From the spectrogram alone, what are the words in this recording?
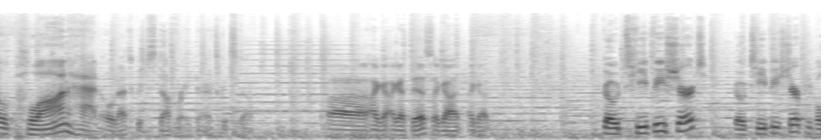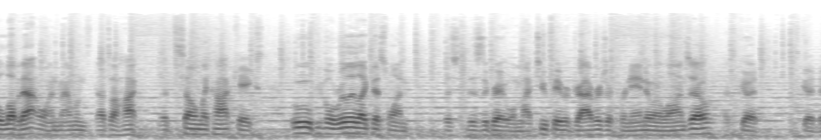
El Plan hat. Oh, that's good stuff right there. That's good stuff. Uh, I got, I got this. I got, I got Go Teepee shirt. Go Teepee shirt. People love that one. That one, that's a hot. That's selling like hotcakes. Ooh, people really like this one. This, this is a great one. My two favorite drivers are Fernando and Alonso. That's good. It's good.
